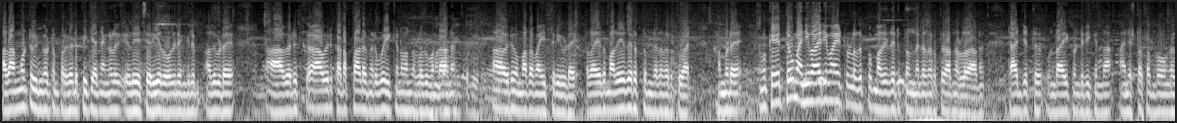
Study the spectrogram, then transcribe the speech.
അത് അങ്ങോട്ടും ഇങ്ങോട്ടും പ്രകടിപ്പിക്കാൻ ഞങ്ങൾ എളിയ ചെറിയ തോതിലെങ്കിലും അതിവിടെ അവർക്ക് ആ ഒരു കടപ്പാട് നിർവഹിക്കണമെന്നുള്ളത് കൊണ്ടാണ് ആ ഒരു മതമൈത്രിയുടെ അതായത് മതേതരത്വം നിലനിർത്തുവാൻ നമ്മുടെ നമുക്ക് ഏറ്റവും അനിവാര്യമായിട്ടുള്ളത് ഇപ്പം മതേതരത്വം നിലനിർത്തുക എന്നുള്ളതാണ്. രാജ്യത്ത് ഉണ്ടായിക്കൊണ്ടിരിക്കുന്ന അനിഷ്ട സംഭവങ്ങൾ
